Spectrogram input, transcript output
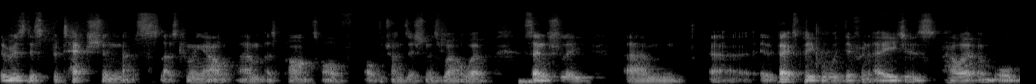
There is this protection that's that's coming out um, as part of, of the transition as well, where essentially um, uh, it affects people with different ages, however, or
